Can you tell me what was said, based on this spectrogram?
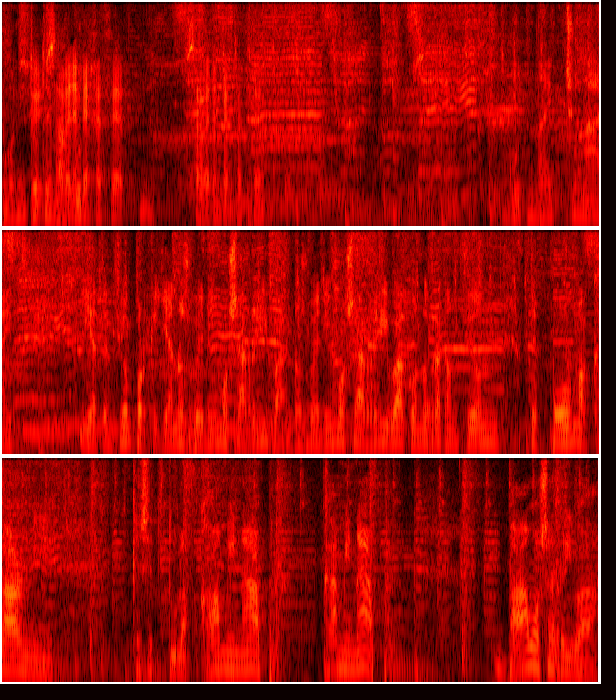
bonito saber envejecer. Saber envejecer. Good night tonight. Y atención porque ya nos venimos arriba, nos venimos arriba con otra canción de Paul McCartney que se titula Coming Up, Coming Up. Vamos arriba,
